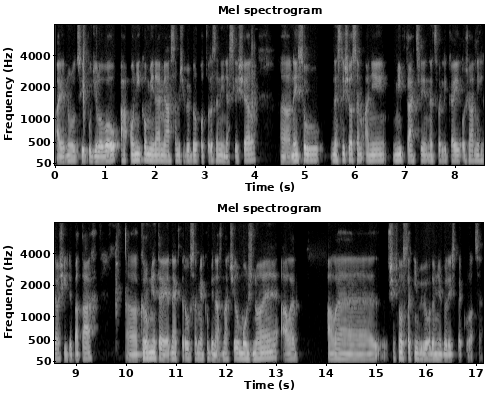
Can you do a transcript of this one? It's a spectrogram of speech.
a jednu Lucii Pudilovou a o nikom jiném já jsem, že by byl potvrzený, neslyšel. Uh, nejsou, neslyšel jsem ani, mý ptáci necvrdlikají o žádných dalších debatách, uh, kromě té jedné, kterou jsem jakoby naznačil, možno je, ale, ale všechno ostatní by ode mě byly spekulace.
